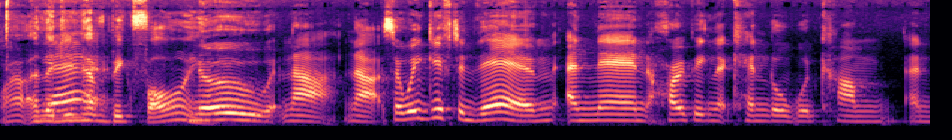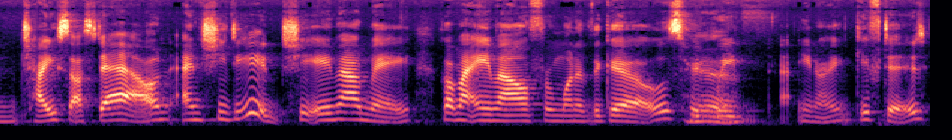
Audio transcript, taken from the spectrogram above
Wow. And they didn't have a big following. No, nah, nah. So we gifted them, and then hoping that Kendall would come and chase us down, and she did. She emailed me, got my email from one of the girls who Yeah. we, you know, gifted,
